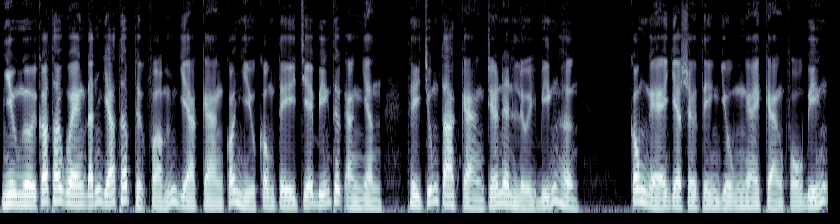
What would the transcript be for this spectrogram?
Nhiều người có thói quen đánh giá thấp thực phẩm và càng có nhiều công ty chế biến thức ăn nhanh thì chúng ta càng trở nên lười biếng hơn. Công nghệ và sự tiện dụng ngày càng phổ biến,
